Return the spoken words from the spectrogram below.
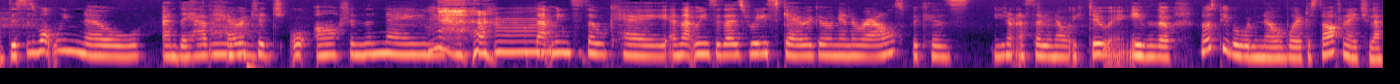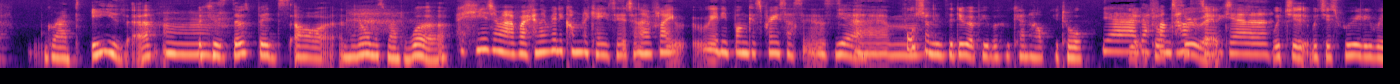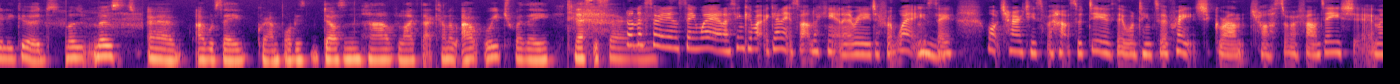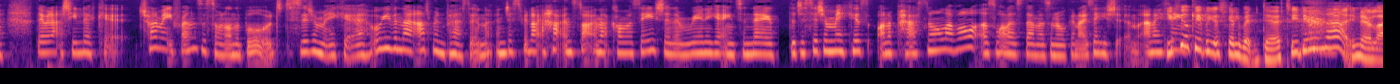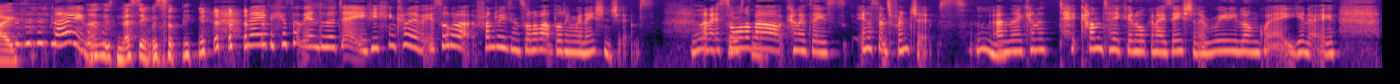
this is what we know and they have mm. heritage or art in the name. Mm. That means it's okay, and that means that it's really scary going anywhere else because you don't necessarily know what you're doing. Even though most people wouldn't know where to start an HLF grant either, because those bids are an enormous amount of work. A huge amount of work and they're really complicated and have like really bonkers processes. Yeah. Um, Fortunately, they do have people who can help you talk. Yeah, you they're talk fantastic, it, yeah. which is which is really really good. Most, most uh, I would say, grant bodies doesn't have like that kind of outreach where they necessarily. not necessarily in the same way. And I think about again, it's about looking at it in a really different way. Mm. So, what charities perhaps would do if they're wanting to approach grant trust or a foundation, they would actually look at trying to make friends with someone on the board, decision maker, or even their admin person, and just be like, and starting that conversation and really getting to know the decision makers on a personal level as well as them as an organisation. And I Do you feel people just feel a bit dirty doing that? You know, like no, I'm just messing with something. no, because at the end of the day, if you can kind of, it's all about fundraising. It's all about building relationships, Yeah, and it's all is that. about kind of those, in a sense, friendships, and they kind of ta can take an organisation a really long way, you know.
